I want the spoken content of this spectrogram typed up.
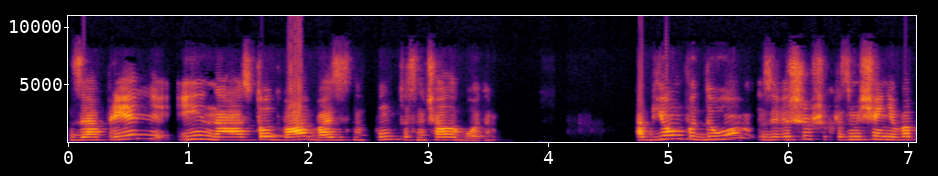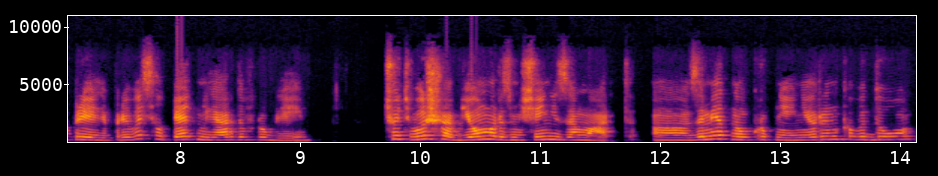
за апрель и на 102 базисных пункта с начала года. Объем ВДО, завершивших размещение в апреле, превысил 5 миллиардов рублей, чуть выше объема размещений за март. А, заметно укрупнение рынка ВДО.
